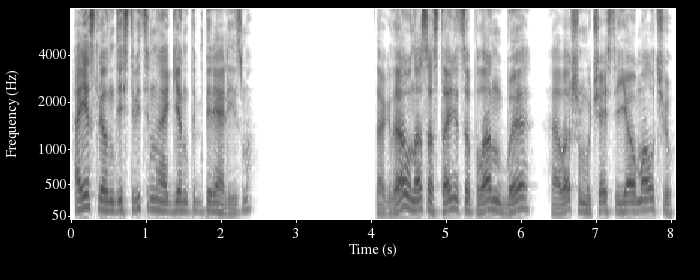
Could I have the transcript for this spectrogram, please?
А если он действительно агент империализма? Тогда у нас останется план «Б», о вашем участии я умолчу.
